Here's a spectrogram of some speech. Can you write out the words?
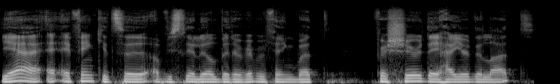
Yeah, I, I think it's uh, obviously a little bit of everything, but for sure they hired a lot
